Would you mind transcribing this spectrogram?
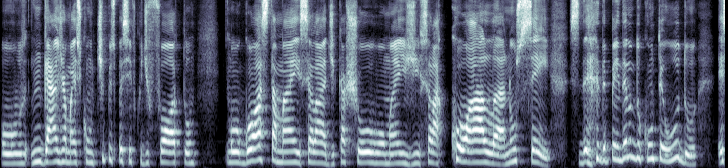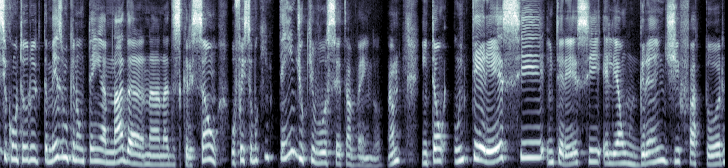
ou engaja mais com um tipo específico de foto, ou gosta mais, sei lá, de cachorro, ou mais de, sei lá, koala, não sei. Dependendo do conteúdo, esse conteúdo, mesmo que não tenha nada na, na descrição, o Facebook entende o que você está vendo. Né? Então, o interesse, interesse, ele é um grande fator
